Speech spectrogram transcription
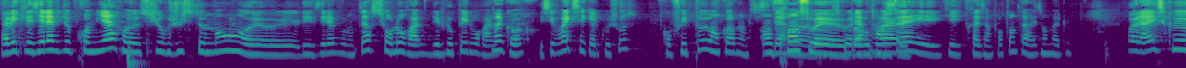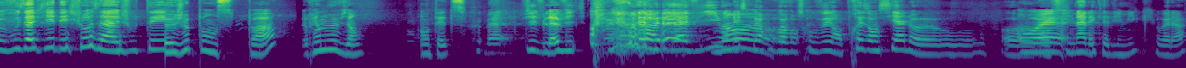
avec les élèves de première sur justement les élèves volontaires sur l'oral, développer l'oral. D'accord. Et c'est vrai que c'est quelque chose qu'on fait peu encore dans le système En France, ouais, scolaire français et qui est très important, tu as raison Madeleine. Voilà, est-ce que vous aviez des choses à ajouter? Euh, je pense pas. Rien ne me vient en tête. Bah, Vive la vie. la vie, Non. on espère va vous retrouver en présentiel euh, Ouais. en finale académique. Voilà.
